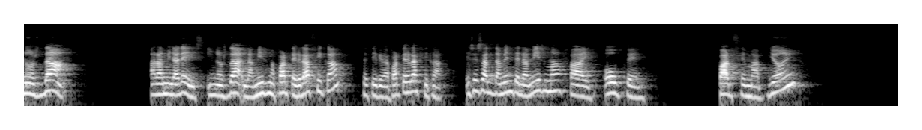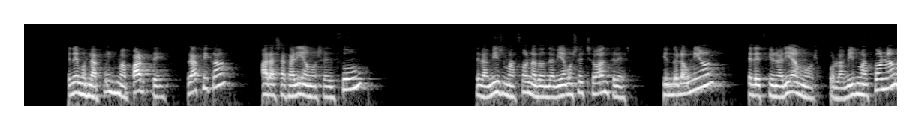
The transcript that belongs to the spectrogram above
Nos da, ahora miraréis, y nos da la misma parte gráfica, es decir, que la parte gráfica es exactamente la misma, file, open, parse map join, tenemos la misma parte gráfica, ahora sacaríamos el zoom de la misma zona donde habíamos hecho antes haciendo la unión, seleccionaríamos por la misma zona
